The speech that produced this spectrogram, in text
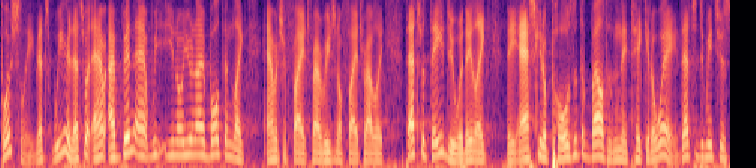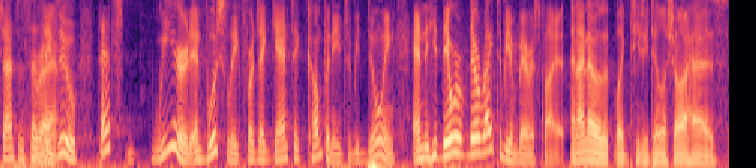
bush league. That's weird. That's what am- I've been at. We, you know, you and I have both been like amateur fights, probably regional fights. Probably that's what they do. Where they like they ask you to pose with the belt and then they take it away. That's what Demetrious Johnson says Right. they do. That's weird and bush league for a gigantic company to be doing. And he, they were they were right to be embarrassed by it. and I know that like TJ Dillashaw has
